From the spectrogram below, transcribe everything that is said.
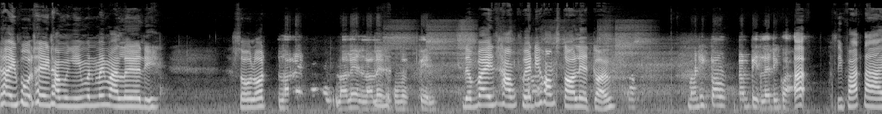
ถ้าไอ้พูดถ้ายังทำอย่างนี้มันไม่มาเลยอะดิโซรสล้อเล่นล้อเล่นล้อเล่นผมไม่เป็น เดี๋ยวไปทำเควสที่ห้องสตอเรจก่อน มาที่กล้องวงจรปิดเลยดีกว่าอะสีฟ้าตาย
